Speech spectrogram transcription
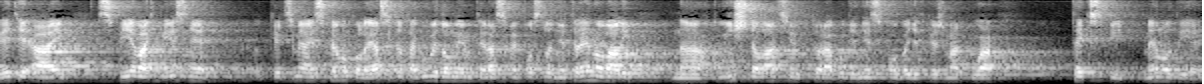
viete, aj spievať piesne, keď sme aj spevokole. Ja si to tak uvedomujem, teraz sme posledne trénovali na tú inštaláciu, ktorá bude dnes po obede v Kežmarku a texty, melódie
